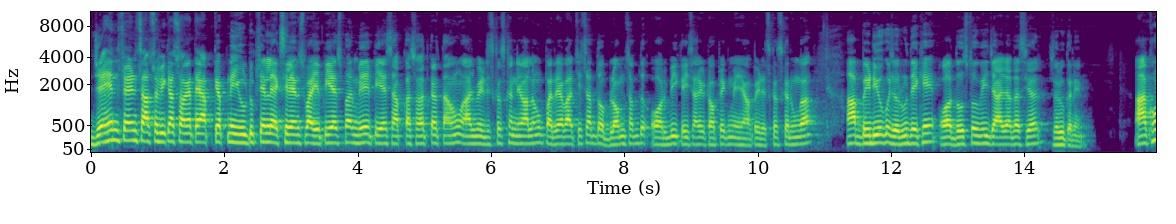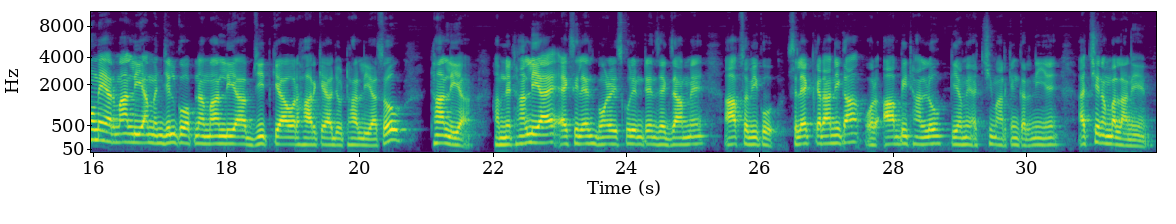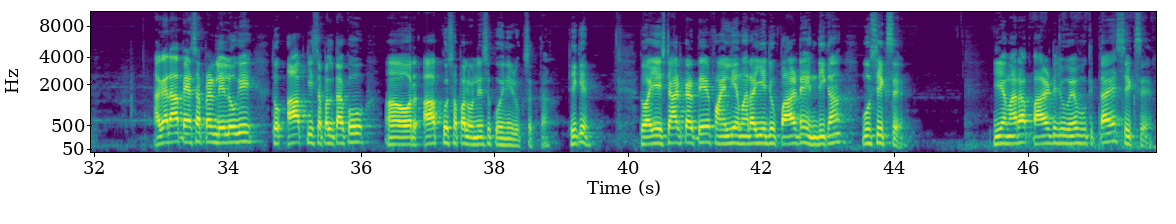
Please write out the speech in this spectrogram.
जय हिंद फ्रेंड्स, आप सभी का स्वागत है आपके अपने YouTube channel excellence by APS पर। मैं एपीएस आपका स्वागत करता हूँ। आज मैं डिस्कस करने वाला हूँ पर्यावाची शब्द और ब्लॉम शब्द और भी कई सारे टॉपिक मैं यहाँ पे डिस्कस करूँगा। आप वीडियो को ज़रूर देखें और दोस्तों भी ज़्यादा ज़्यादा शेयर ज़रूर करें। आँखों में अरमान लिया, मंजिल को अपना मान लिया, अब जीत क्या और हार क्या जो ठान लिया, सो ठान लिया। हमने ठान लिया है excellence model school entrance exam में आप सभी को सिलेक्ट कराने का और आप भी ठान लो कि हमें अच्छी मार्किंग करनी है, अच्छे नंबर लाने हैं। अगर आप ऐसा प्रण ले लोगे तो आपकी सफलता को और आपको सफल होने से कोई नहीं रुक सकता, ठीक है? तो आइए स्टार्ट करते हैं। फाइनली हमारा ये जो पार्ट है हिंदी का, वो सिक्स है। ये हमारा पार्ट जो है वो कितना है? सिक्स है।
